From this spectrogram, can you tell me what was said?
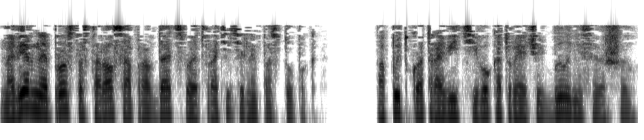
Наверное, просто старался оправдать свой отвратительный поступок попытку отравить его, которую я чуть было не совершил.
